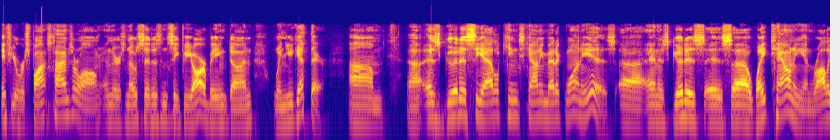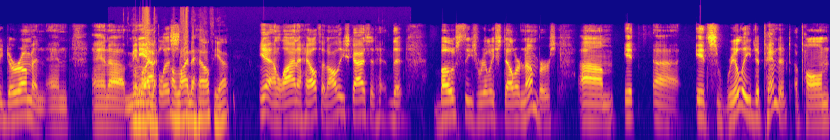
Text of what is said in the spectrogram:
if your response times are long and there's no citizen CPR being done when you get there um, uh, as good as Seattle Kings County Medic One is, uh, and as good as as uh, Wake County and Raleigh Durham and and and uh, Minneapolis, Allina Health, yeah, yeah, and Allina Health, and all these guys that that boasts these really stellar numbers, um, it uh, it's really dependent upon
